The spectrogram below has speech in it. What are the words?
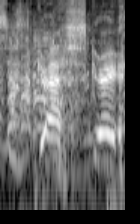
Ace. Crash, great.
